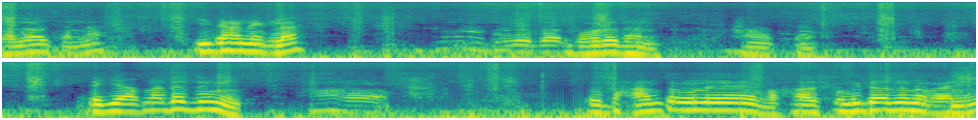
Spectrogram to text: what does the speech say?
ভালো আছেন না? কি ধান এগুলা? বড় ধান। আচ্ছা। এটা কি আপনাদের জমি? তো ধান তো মানে সুবিধাজনক হয়নি।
